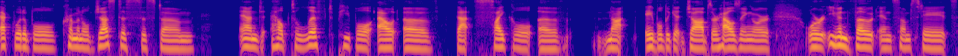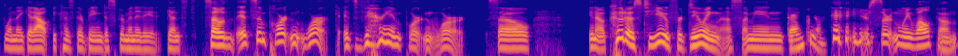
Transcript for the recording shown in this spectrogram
equitable criminal justice system and help to lift people out of that cycle of not able to get jobs or housing or or even vote in some states when they get out because they're being discriminated against. So it's important work. It's very important work. So you know, kudos to you for doing this. I mean, thank you. you're certainly welcome.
